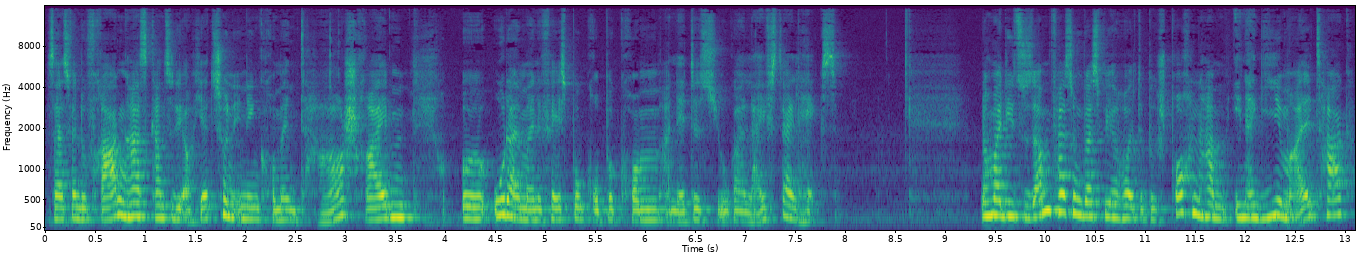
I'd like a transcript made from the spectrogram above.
Das heißt, wenn du Fragen hast, kannst du die auch jetzt schon in den Kommentar schreiben äh, oder in meine Facebook-Gruppe kommen, Annettes Yoga Lifestyle Hacks. Nochmal die Zusammenfassung, was wir heute besprochen haben, Energie im Alltag.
